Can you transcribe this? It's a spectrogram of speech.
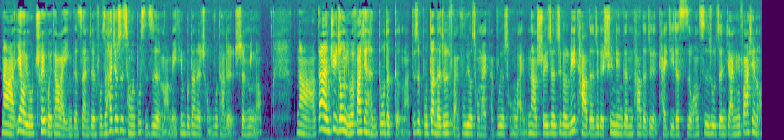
那要由摧毁它来赢得战争，否则他就是成为不死之人嘛，每天不断的重复他的生命哦。那当然，剧中你会发现很多的梗啊，就是不断的就是反复又重来，反复又重来。那随着这个丽塔的这个训练跟他的这个凯基的死亡次数增加，你会发现哦，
